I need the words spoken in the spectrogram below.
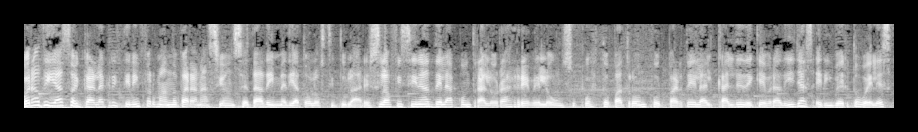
Buenos días, soy Carla Cristina informando para Nación Z de inmediato los titulares. La oficina de la Contralora reveló un supuesto patrón por parte del alcalde de Quebradillas, Heriberto Vélez,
